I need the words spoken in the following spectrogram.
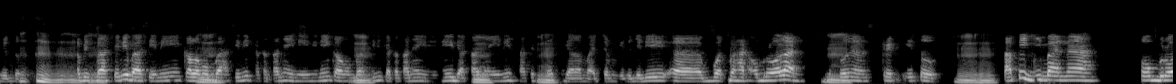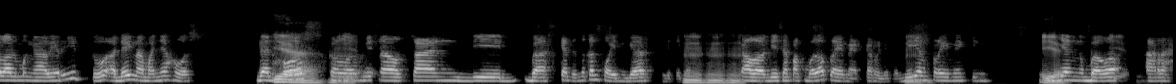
gitu. Mm -hmm. Habis bahas ini, bahas ini, kalau mm. mau bahas ini catatannya ini, ini, kalau mau bahas mm. ini catatannya ini, ini datanya mm. ini, statistiknya mm. segala macam gitu. Jadi uh, buat bahan obrolan sebetulnya mm. script itu. Mm -hmm. Tapi gimana obrolan mengalir itu ada yang namanya host dan yeah, host kalau yeah. misalkan di basket itu kan point guard gitu kan. Mm -hmm. Kalau di sepak bola playmaker gitu. Dia mm. yang playmaking. Yeah. Dia yang ngebawa yeah. arah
